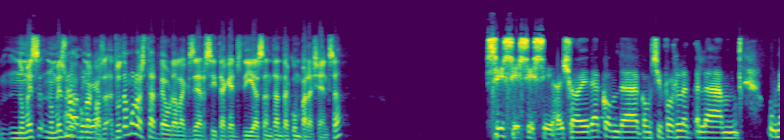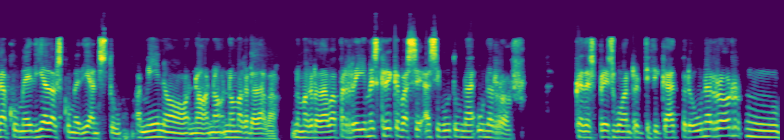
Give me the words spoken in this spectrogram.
Només, només una, ah, una cosa. A tu t'ha molestat veure l'exèrcit aquests dies en tanta compareixença? Sí, sí, sí, sí. Això era com, de, com si fos la, la, una comèdia dels comedians, tu. A mi no, no, no, no m'agradava. No m'agradava per res. I a més crec que va ser, ha sigut una, un error que després ho han rectificat, però un error mm,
